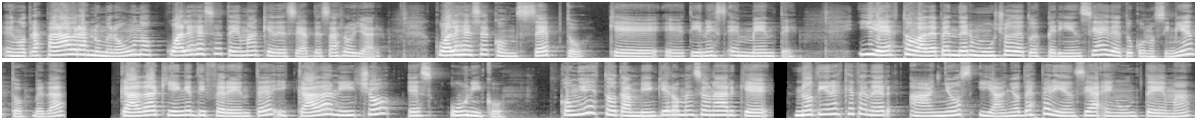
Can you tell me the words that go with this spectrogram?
En otras palabras, número uno, ¿cuál es ese tema que deseas desarrollar? ¿Cuál es ese concepto que eh, tienes en mente? Y esto va a depender mucho de tu experiencia y de tu conocimiento, ¿verdad? Cada quien es diferente y cada nicho es único. Con esto también quiero mencionar que no tienes que tener años y años de experiencia en un tema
